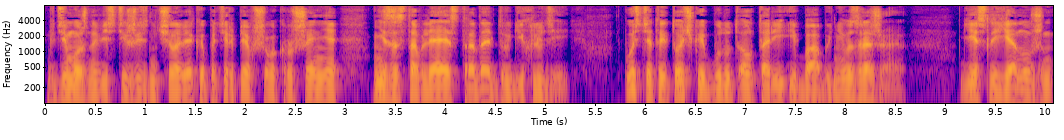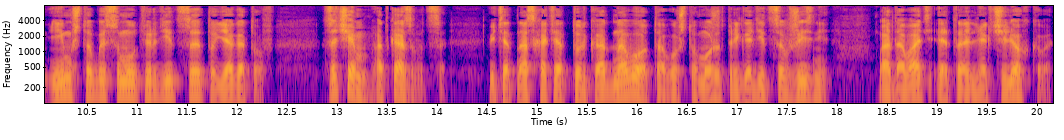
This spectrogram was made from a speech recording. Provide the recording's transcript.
где можно вести жизнь человека, потерпевшего крушение, не заставляя страдать других людей. Пусть этой точкой будут алтари и бабы, не возражаю. Если я нужен им, чтобы самоутвердиться, то я готов. Зачем отказываться? Ведь от нас хотят только одного, того, что может пригодиться в жизни. А давать это легче легкого.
